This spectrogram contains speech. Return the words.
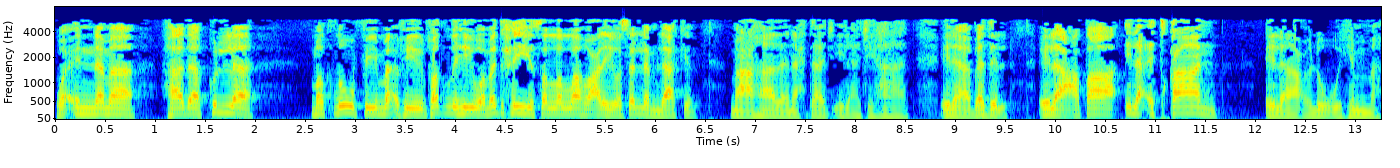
وإنما هذا كله مطلوب في في فضله ومدحه صلى الله عليه وسلم. لكن مع هذا نحتاج إلى جهاد إلى بذل إلى عطاء إلى إتقان إلى علو همة.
